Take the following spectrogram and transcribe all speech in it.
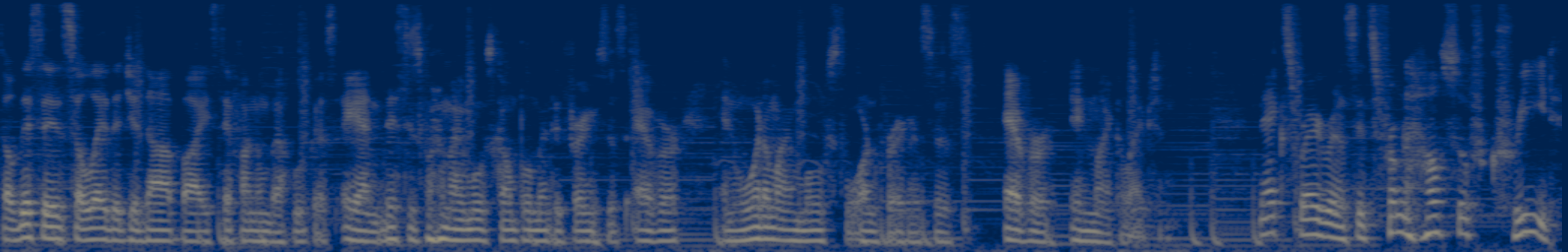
so this is Soleil de Jeddah by Stéphane Humbert Lucas. Again, this is one of my most complimented fragrances ever and one of my most worn fragrances ever in my collection. Next fragrance, it's from the House of Creed.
